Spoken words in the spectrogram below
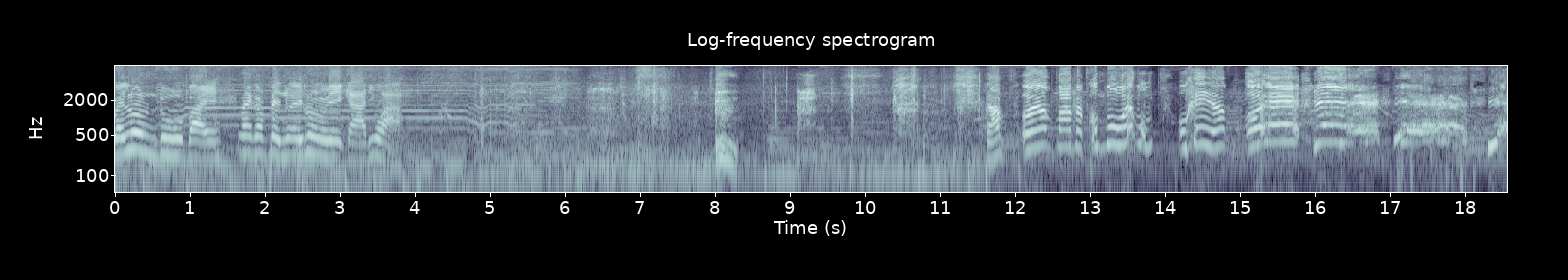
วัยรุ่นดูใบแม่งก็เป็นวัยรุ่นอเมริกาดีกว่า ครับ เอ้ยครับมาแบบคอมโบครับผม โอเคครับ โอ้ยเย้เย้เย้เย้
